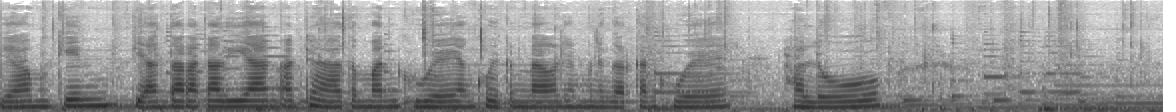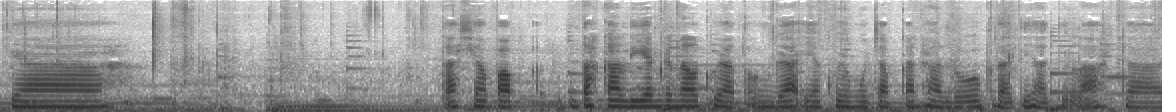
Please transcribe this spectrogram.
Ya mungkin di antara kalian ada teman gue yang gue kenal yang mendengarkan gue. Halo. Ya entah siapa entah kalian kenal gue atau enggak ya gue mengucapkan halo berhati-hatilah dan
